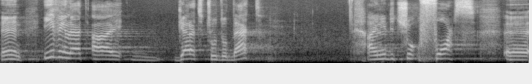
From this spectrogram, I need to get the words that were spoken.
And even that I get to do that, I need to force uh,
